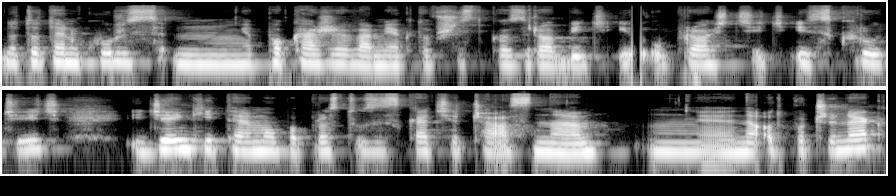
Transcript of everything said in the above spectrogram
no to ten kurs mm, pokaże Wam, jak to wszystko zrobić i uprościć i skrócić, i dzięki temu po prostu zyskacie czas na, mm, na odpoczynek,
